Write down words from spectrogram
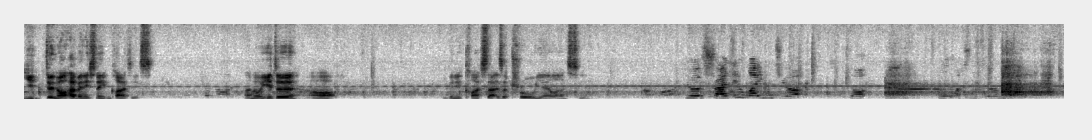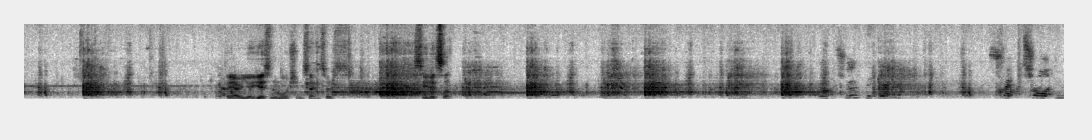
You do not have any sniping classes. I know you do. Oh. You're to class that as a troll, yeah, lass? You're trying to wind you up. Hey, are you using motion sensors? Seriously? Not sure if you get trick shotting.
